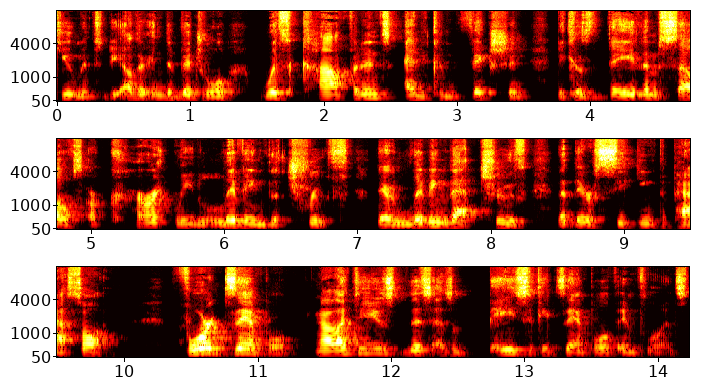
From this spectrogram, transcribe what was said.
human, to the other individual with confidence and conviction because they themselves are currently living the truth. They're living that truth that they're seeking to pass on. For example, I like to use this as a basic example of influence.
